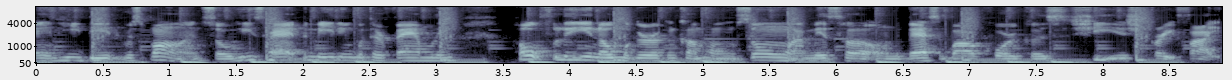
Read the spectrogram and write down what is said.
and he did respond. So he's had the meeting with her family. Hopefully, you know, my girl can come home soon. I miss her on the basketball court because she is straight fire.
